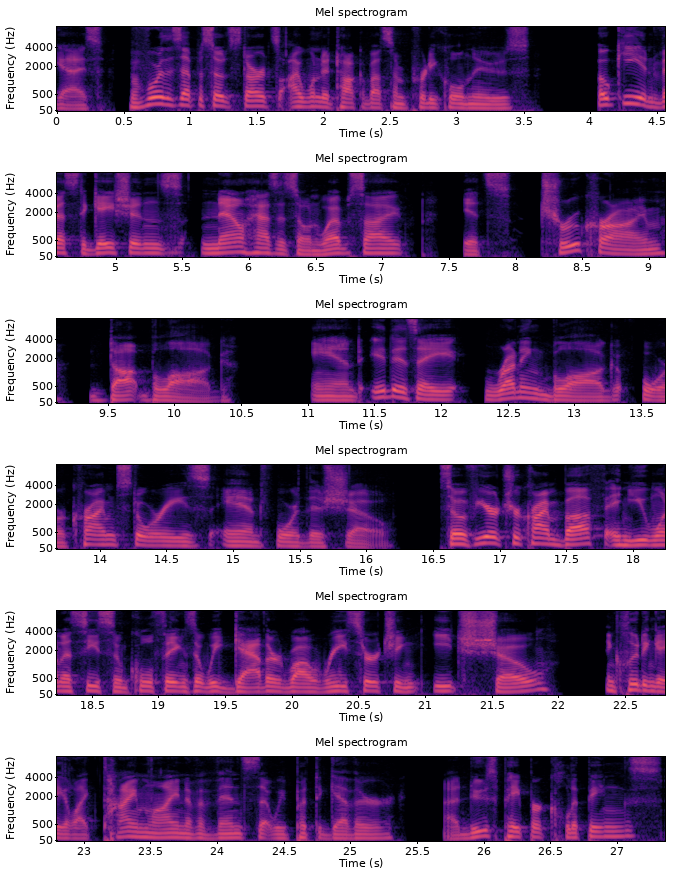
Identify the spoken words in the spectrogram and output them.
guys, before this episode starts, I want to talk about some pretty cool news. Okie Investigations now has its own website. It's truecrime.blog. And it is a running blog for crime stories and for this show. So if you're a true crime buff and you want to see some cool things that we gathered while researching each show, including a like timeline of events that we put together, uh, newspaper clippings,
